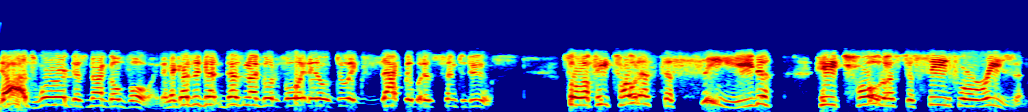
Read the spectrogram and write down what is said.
God's word does not go void, and because it does not go void, it'll do exactly what it's sent to do. So if He told us to seed, He told us to seed for a reason.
